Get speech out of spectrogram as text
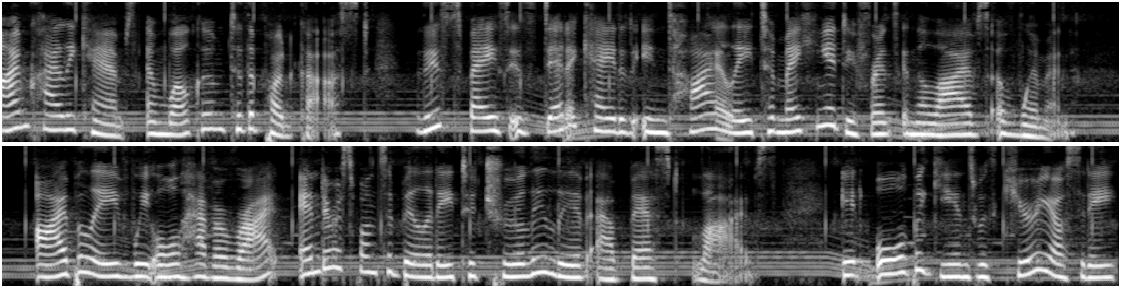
I'm Kylie Camps, and welcome to the podcast. This space is dedicated entirely to making a difference in the lives of women. I believe we all have a right and a responsibility to truly live our best lives. It all begins with curiosity,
